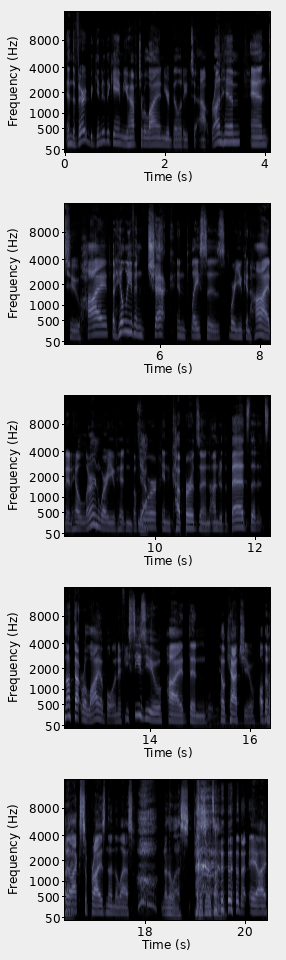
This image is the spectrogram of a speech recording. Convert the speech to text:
In the very beginning of the game, you have to rely on your ability to outrun him and to hide. But he'll even check in places where you can hide, and he'll learn where you've hidden Yeah. before in cupboards and under the beds. That it's not that reliable. And if he sees you hide, then he'll catch you. Although he'll Right. act surprised nonetheless. Oh, nonetheless every single time. that AI.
